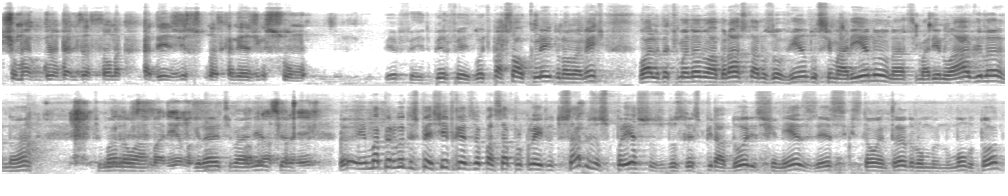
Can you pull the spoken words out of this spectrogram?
de uma globalização na cadeia de, nas cadeias de insumo. Perfeito, perfeito. Vou te passar o Cleito novamente. Olha, tá te mandando um abraço, está nos ouvindo, Cimarino, né? Cimarino Ávila, né? Te manda um Cimarino. grande Cimarino. Um e uma pergunta específica antes de eu passar para o Cleito. Tu sabes os preços dos respiradores chineses, esses que estão entrando no, no mundo todo?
